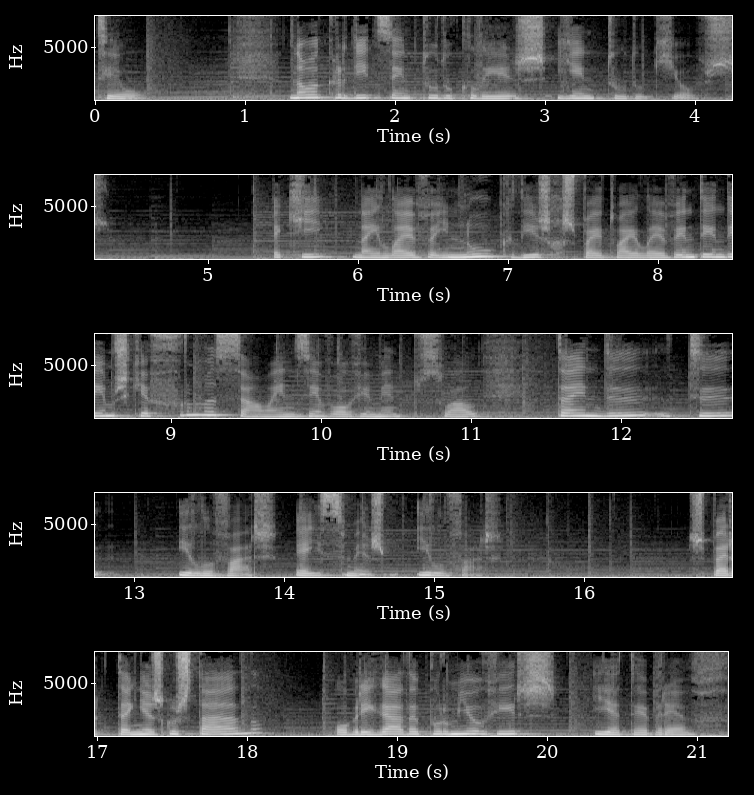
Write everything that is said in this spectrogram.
teu. Não acredites em tudo o que lês e em tudo o que ouves. Aqui, na Eleva e no que diz respeito à Eleva, entendemos que a formação em desenvolvimento pessoal tem de te elevar. É isso mesmo, elevar. Espero que tenhas gostado. Obrigada por me ouvires e até breve.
